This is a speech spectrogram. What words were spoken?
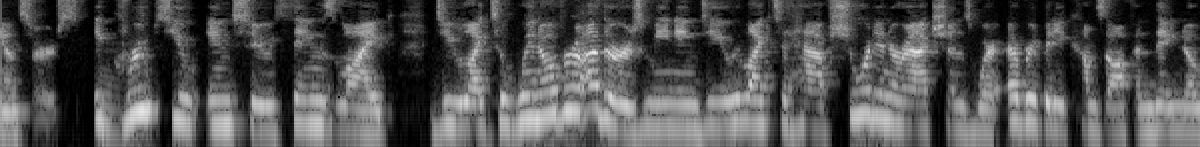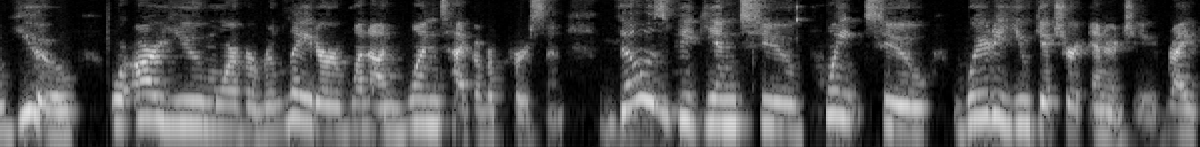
answers. It mm. groups you into things like do you like to win over others, meaning do you like to have short interactions where everybody comes off and they know you, or are you more of a relator, one on one type of a person? Those begin to point to where do you get your energy, right?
